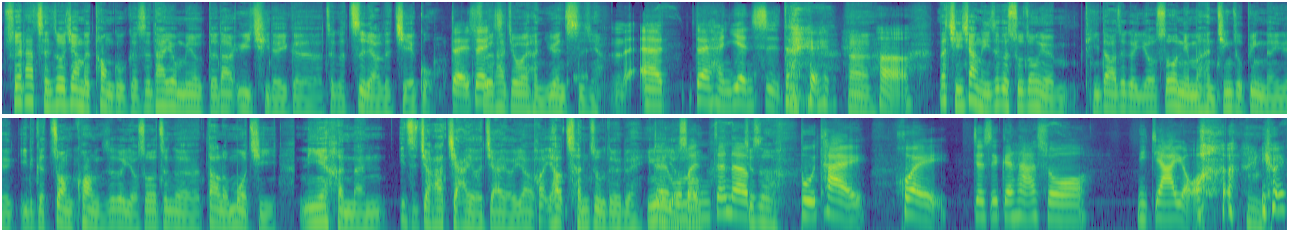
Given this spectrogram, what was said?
所以他承受这样的痛苦，可是他又没有得到预期的一个这个治疗的结果，对，所以他就会很厌世这样，呃，对，很厌世，对，嗯，好，那其实像你这个书中也提到，这个有时候你们很清楚病人的一个状况，这个有时候这个到了末期，你也很难一直叫他加油加油，要要撑住，对不对？因为我们真的就是不太会，就是跟他说。你加油，因为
